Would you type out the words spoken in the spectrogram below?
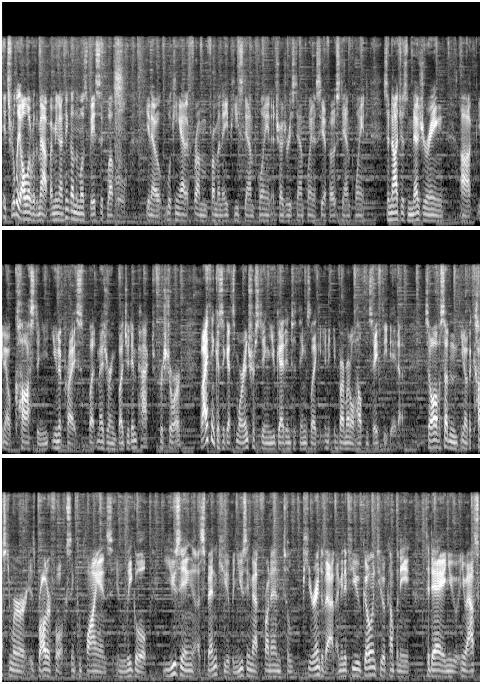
it's really all over the map. I mean, I think on the most basic level, you know, looking at it from, from an AP standpoint, a treasury standpoint, a CFO standpoint, so not just measuring, uh, you know, cost and unit price, but measuring budget impact for sure. But I think as it gets more interesting, you get into things like environmental health and safety data. So all of a sudden, you know, the customer is broader folks in compliance, in legal, using a spend cube and using that front end to peer into that. I mean, if you go into a company today and you you ask,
